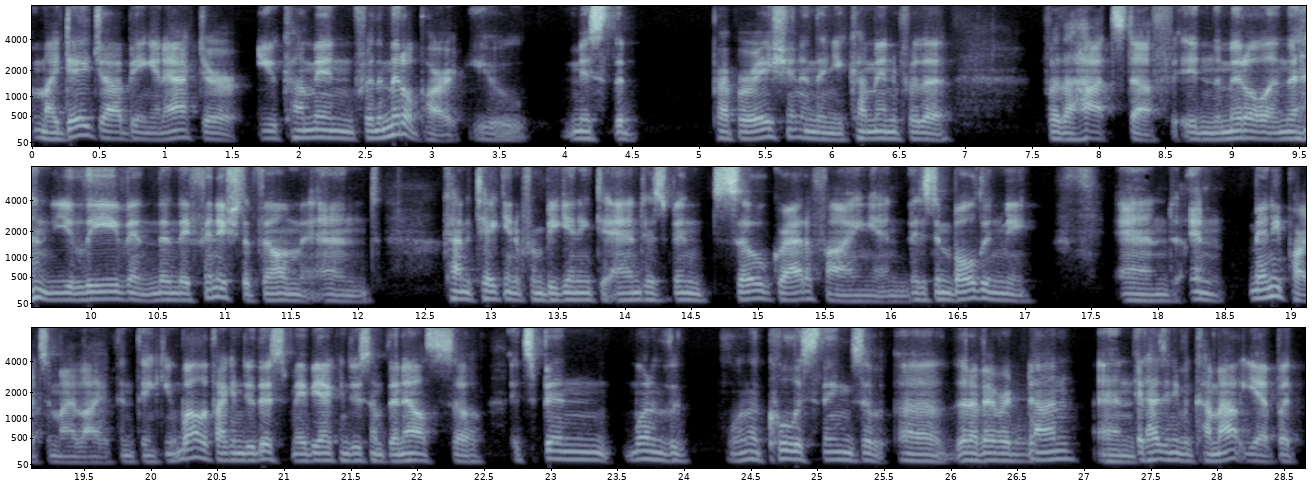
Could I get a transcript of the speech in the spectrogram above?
my day job being an actor, you come in for the middle part, you miss the preparation, and then you come in for the, for the hot stuff in the middle, and then you leave, and then they finish the film. And, kind of taking it from beginning to end has been so gratifying and it has emboldened me and in many parts of my life and thinking well if i can do this maybe i can do something else so it's been one of the one of the coolest things of, uh, that i've ever done and it hasn't even come out yet but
